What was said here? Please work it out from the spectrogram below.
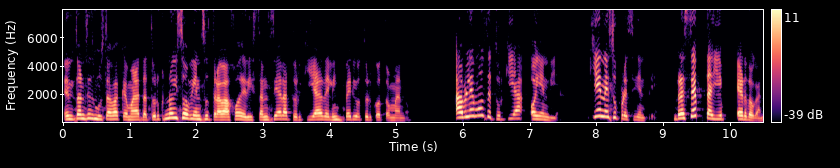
entonces Mustafa Kemal Atatürk no hizo bien su trabajo de distanciar a Turquía del imperio turco otomano. Hablemos de Turquía hoy en día. ¿Quién es su presidente? Recep Tayyip Erdogan.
